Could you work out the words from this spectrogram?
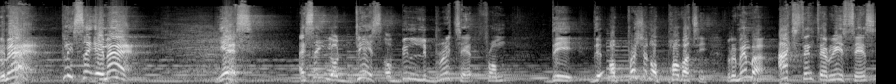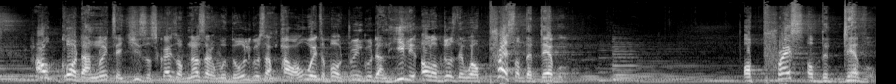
Amen. Please say amen. Yes. I say your days of being liberated from the, the oppression of poverty. Remember, Acts 10 says, How God anointed Jesus Christ of Nazareth with the Holy Ghost and power, who went about doing good and healing all of those that were oppressed of the devil. Oppressed of the devil.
